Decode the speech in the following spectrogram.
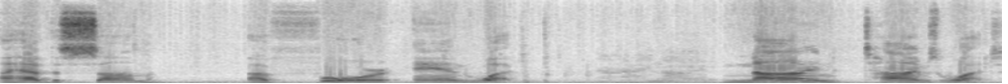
I have the sum of 4 and what? Nine. 9 times what?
